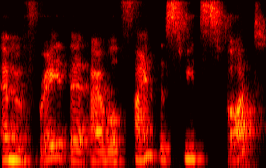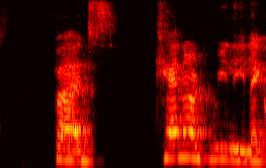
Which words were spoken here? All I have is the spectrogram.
am afraid that I will find the sweet spot, but cannot really like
